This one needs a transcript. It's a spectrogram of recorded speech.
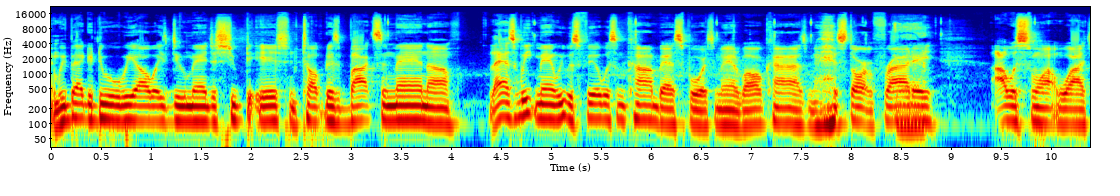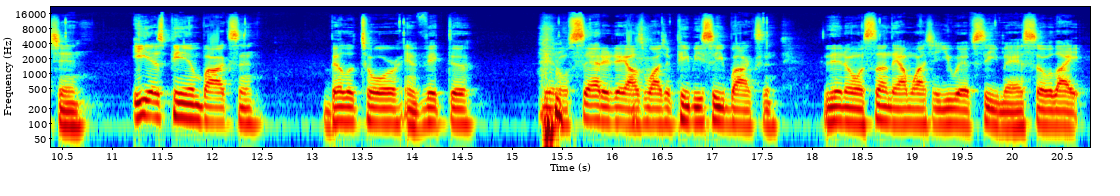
and we back to do what we always do, man. Just shoot the ish and talk this boxing, man. Um, last week, man, we was filled with some combat sports, man, of all kinds, man. Starting Friday, I was swamped watching ESPN boxing, Bellator, Invicta. Then on Saturday, I was watching PBC boxing. Then on Sunday, I'm watching UFC, man. So like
